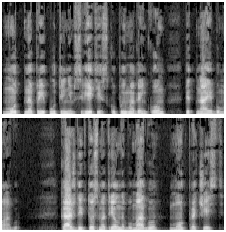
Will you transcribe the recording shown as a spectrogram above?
Мутно при утреннем свете скупым огоньком пятная бумагу. Каждый, кто смотрел на бумагу, мог прочесть:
